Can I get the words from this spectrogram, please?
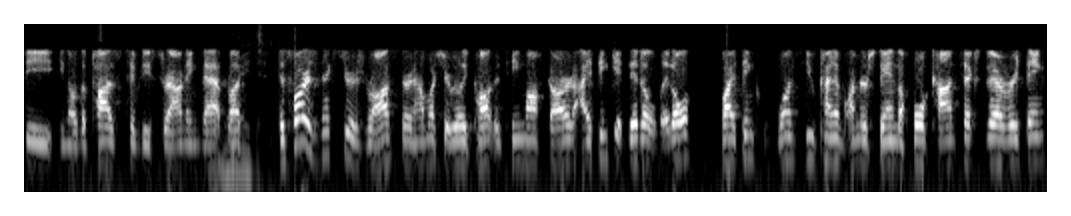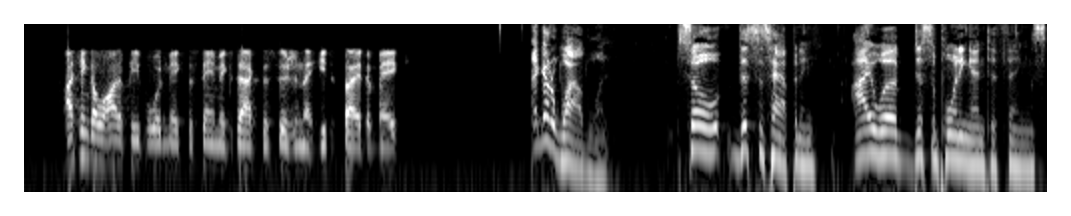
see you know the positivity surrounding that. Right. But as far as next year's roster and how much it really caught the team off guard, I think it did a little. But I think once you kind of understand the full context of everything, I think a lot of people would make the same exact decision that he decided to make. I got a wild one. So this is happening. Iowa disappointing end to things.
